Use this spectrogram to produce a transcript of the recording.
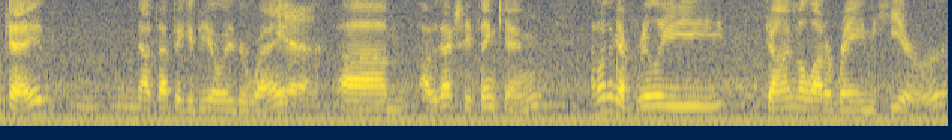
okay, not that big a deal either way. Yeah. Um, I was actually thinking, I don't think I've really done a lot of rain here,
